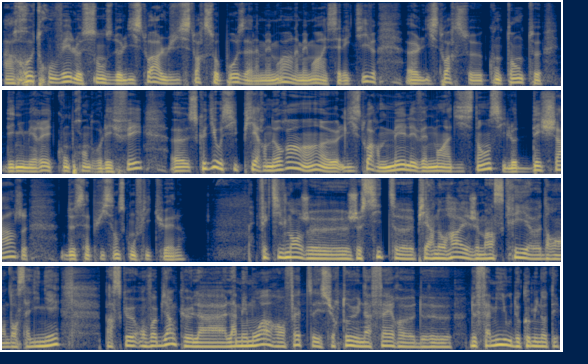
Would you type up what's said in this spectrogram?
à retrouver le sens de l'histoire. L'histoire s'oppose à la mémoire, la mémoire est sélective, euh, l'histoire se contente d'énumérer et de comprendre les faits. Euh, ce que dit aussi Pierre Nora, hein, l'histoire met l'événement à distance, il le décharge de sa puissance conflictuelle. Effectivement, je, cite euh, Pierre Nora et je m'inscris euh, dans, sa lignée parce qu'on voit bien que la, mémoire, en fait, est surtout une affaire euh, de, famille ou de communauté.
